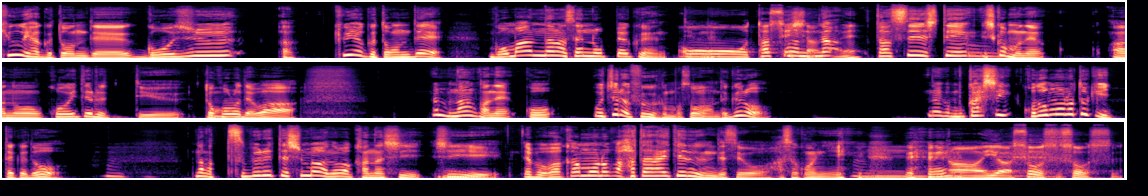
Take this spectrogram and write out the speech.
900飛んで50、あ、900飛んで5万7600円っていうね。おー、達成したんですねな。達成して、しかもね、あの、超えてるっていうところでは、でもなんかね、こう、うちら夫婦もそうなんだけど、なんか昔、子供の時言ったけど、うんなんか潰れてしまうのは悲しいし、やっぱ若者が働いてるんですよ、あそこに。うん ああ、いや、そうっす、そうっす。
